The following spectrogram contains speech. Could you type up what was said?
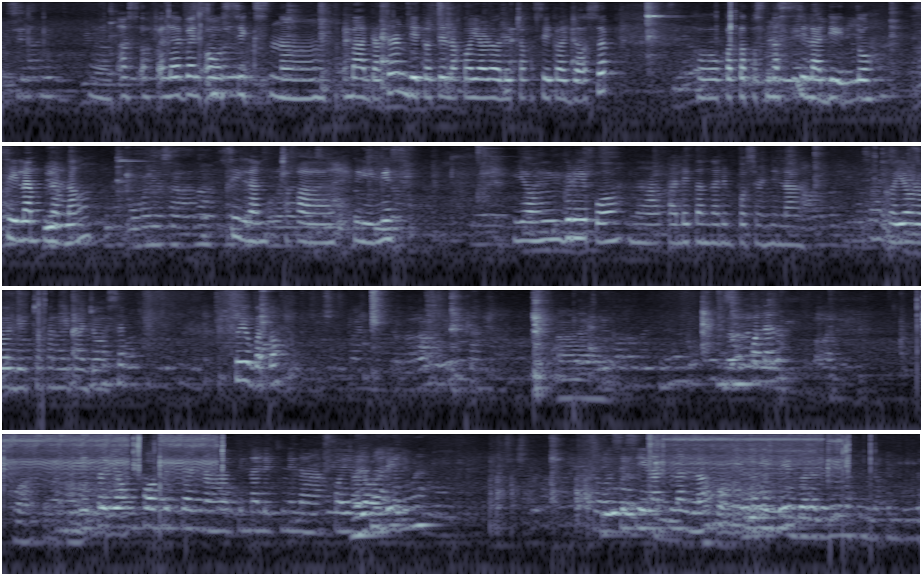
Ayan, As of 11.06 ng umaga, sir, dito sila Kuya Rolly at si Kuya Joseph. So, patapos na sila dito. Silant na lang. Silant, tsaka linis. Yung gripo, napalitan na rin po sir nila Kuya Rolly at ni Kuya Joseph. Tuyo ba to? Zoom ko na lang. Dito yung faucet sir na pinalit nila Kuya Rolly. So, sisilat na lang. Gilid.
